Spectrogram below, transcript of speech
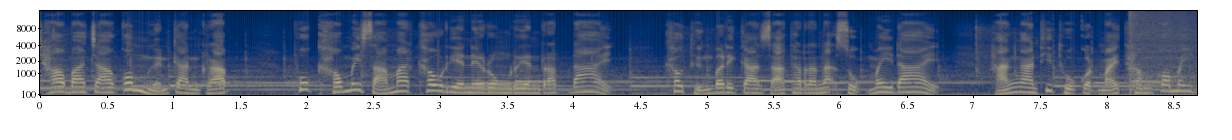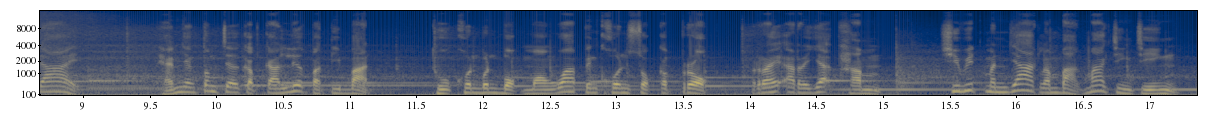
ชาวบาจาวก็เหมือนกันครับ พวกเขาไม่สามารถเข้าเรียนในโรงเรียนรัฐได้ เข้าถึงบริการสาธารณสุขไม่ได้ หางานที่ถูกกฎหมายทำก็ไม่ได้ แถมยังต้องเจอกับการเลือกปฏิบัติ ถูกคนบนบกมองว่าเป็นคนสกปรก ไร้อารยธรรม ชีวิตมันยากลำบากมากจริง ๆ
